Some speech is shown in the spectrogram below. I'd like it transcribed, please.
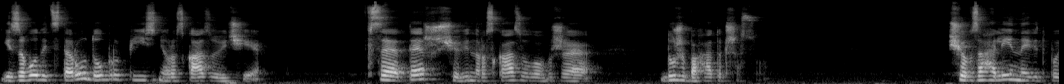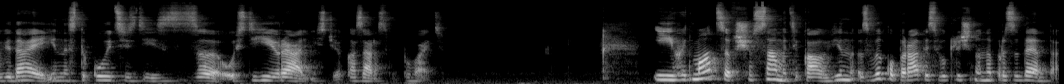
і заводить стару добру пісню, розказуючи все те, що він розказував вже дуже багато часу. Що взагалі не відповідає і не стикується з ось тією реальністю, яка зараз відбувається. І Гетьманцев, що саме цікаво, він звик опиратись виключно на президента,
